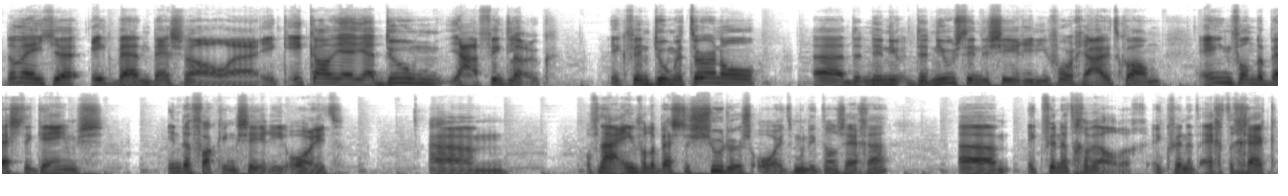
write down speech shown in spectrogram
dan weet je, ik ben best wel. Uh, ik, ik kan, ja, ja, Doom, ja, vind ik leuk. Ik vind Doom Eternal, de, de, de, nieuwste in de serie die vorig jaar uitkwam, een van de beste games in de fucking serie ooit. Um, of nou, een van de beste shooters ooit, moet ik dan zeggen. Um, ik vind het geweldig. Ik vind het echt te gek.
